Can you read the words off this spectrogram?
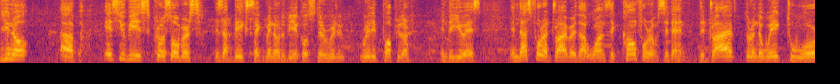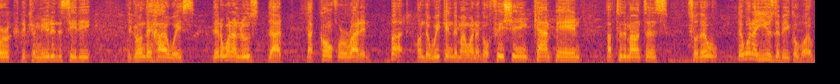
You know, uh, SUVs, crossovers is a big segment of the vehicles. They're really, really popular in the US. And that's for a driver that wants the comfort of a sedan. They drive during the week to work, they commute in the city, they go on the highways. They don't want to lose that, that comfort of riding. But on the weekend, they might want to go fishing, camping, up to the mountains. So they, they want to use the vehicle for,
